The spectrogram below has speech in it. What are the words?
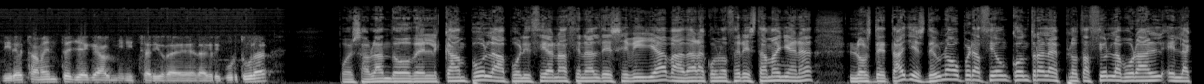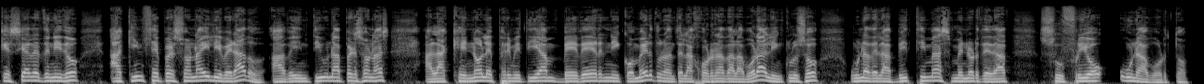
directamente llegue al Ministerio de Agricultura pues hablando del campo, la Policía Nacional de Sevilla va a dar a conocer esta mañana los detalles de una operación contra la explotación laboral en la que se ha detenido a 15 personas y liberado a 21 personas a las que no les permitían beber ni comer durante la jornada laboral. Incluso una de las víctimas menor de edad sufrió un aborto.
